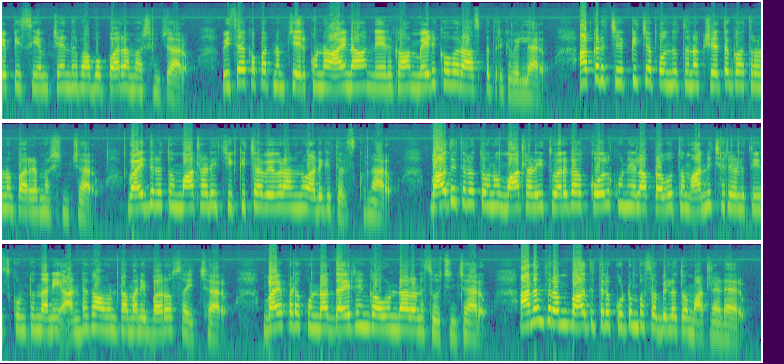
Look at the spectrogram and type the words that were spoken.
ఏపీ సీఎం చంద్రబాబు పరామర్శించారు. విశాఖపట్నం చేరుకున్న ఆయన నేరుగా మెడికవర్ ఆసుపత్రికి వెళ్ళారు. అక్కడ చికిత్స పొందుతున్న క్షేతగాత్రులను పరామర్శించారు. వైద్యులతో మాట్లాడి చికిత్స వివరాలను అడిగి తెలుసుకున్నారు. బాధితులతోనూ మాట్లాడి త్వరగా కోలుకునేలా ప్రభుత్వం అన్ని చర్యలు తీసుకుంటుందని అండగా ఉంటామని భరోసా ఇచ్చారు. భయపడకుండా ధైర్యంగా ఉండాలని సూచించారు. అనంతరం బాధితుల కుటుంబ సభ్యులతో మాట్లాడారు.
